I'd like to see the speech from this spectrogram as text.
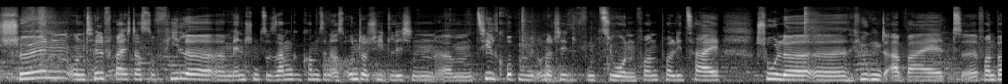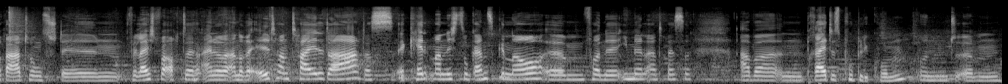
schön und hilfreich, dass so viele äh, Menschen zusammengekommen sind aus unterschiedlichen ähm, Zielgruppen mit unterschiedlichen Funktionen, von Polizei, Schule, äh, Jugendarbeit, äh, von Beratungsstellen. Vielleicht war auch der eine oder andere Elternteil Elternteil da. Das erkennt man nicht so ganz genau ähm, von der E-Mail-Adresse, aber ein breites Publikum und ähm,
